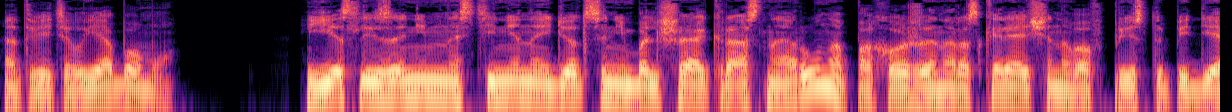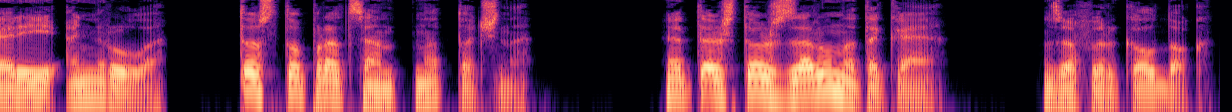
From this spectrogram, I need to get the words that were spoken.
ответил я Бому. Если за ним на стене найдется небольшая красная руна, похожая на раскоряченного в приступе диареи Аньрула, то стопроцентно точно. Это что ж за руна такая? Зафыркал док.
